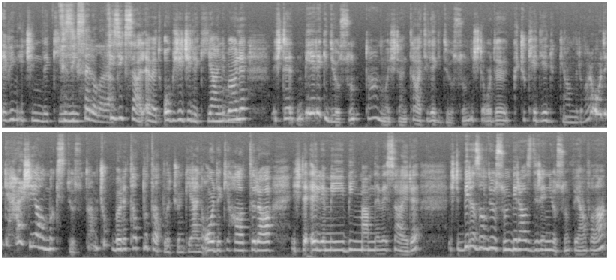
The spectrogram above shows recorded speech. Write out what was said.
evin içindeki Fiziksel olarak. Fiziksel evet objecilik yani Hmm. böyle işte bir yere gidiyorsun tamam mı işte hani tatile gidiyorsun işte orada küçük hediye dükkanları var oradaki her şeyi almak istiyorsun tamam mı? çok böyle tatlı tatlı çünkü yani oradaki hatıra işte el emeği bilmem ne vesaire işte biraz alıyorsun biraz direniyorsun falan falan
